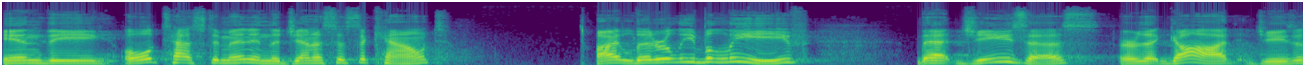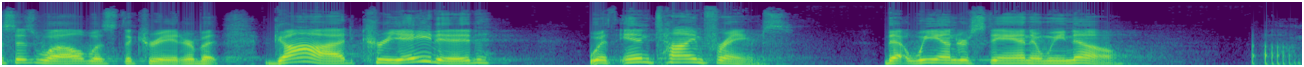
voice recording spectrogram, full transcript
in the Old Testament, in the Genesis account, I literally believe that Jesus, or that God, Jesus as well was the creator, but God created within time frames that we understand and we know. Um,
